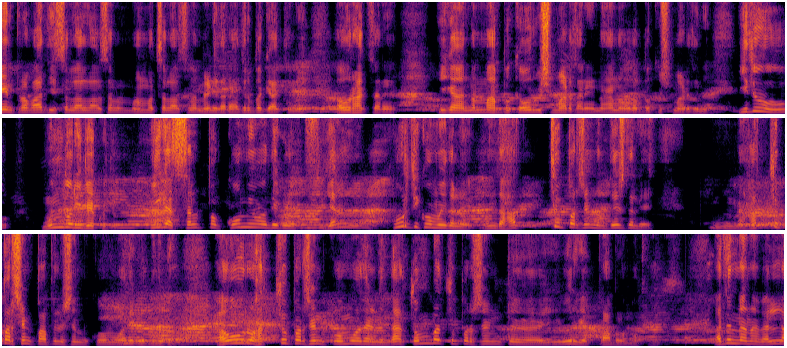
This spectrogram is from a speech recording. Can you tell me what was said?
ಏನು ಪ್ರವಾದಿ ಸಲ್ಲಾ ವಸಲಂ ಮೊಹಮ್ಮದ್ ಸಲ್ಲಾ ವಸಲಂ ಹೇಳಿದ್ದಾರೆ ಅದ್ರ ಬಗ್ಗೆ ಹಾಕ್ತೀನಿ, ಅವ್ರು ಹಾಕ್ತಾರೆ. ಈಗ ನಮ್ಮ ಹಬ್ಬಕ್ಕೆ ಅವ್ರು ವಿಶ್ ಮಾಡ್ತಾರೆ, ನಾನು ಅವ್ರ ಹಬ್ಬಕ್ಕೆ ವಿಶ್ ಮಾಡ್ತೀನಿ. ಇದು ಮುಂದುವರಿಬೇಕು. ಈಗ ಸ್ವಲ್ಪ ಕೋಮಿವಾದಿಗಳು, ಎಲ್ಲ ಪೂರ್ತಿ ಕೋಮಿದಲ್ಲಿ ಒಂದು ಹತ್ತು ಪರ್ಸೆಂಟ್ ನಮ್ಮ ದೇಶದಲ್ಲಿ ಹತ್ತು ಪರ್ಸೆಂಟ್ ಪಾಪ್ಯುಲೇಷನ್ ಕೋಮುವಾದಿಗಳು ಬಂದಿದೆ. ಅವರು ಹತ್ತು ಪರ್ಸೆಂಟ್ ಕೋಮುವಾದಿಗಳಿಂದ ತೊಂಬತ್ತು ಪರ್ಸೆಂಟ್ ಇವರಿಗೆ ಪ್ರಾಬ್ಲಮ್ ಆಗ್ತದೆ. ಅದನ್ನು ನಾವೆಲ್ಲ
